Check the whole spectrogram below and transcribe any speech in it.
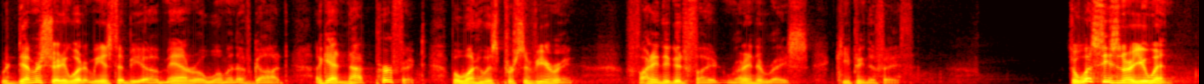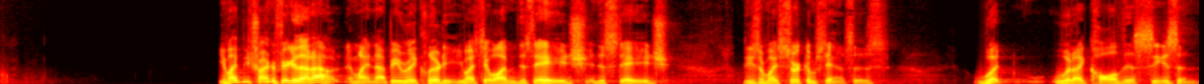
We're demonstrating what it means to be a man or a woman of God. Again, not perfect, but one who is persevering, fighting the good fight, running the race, keeping the faith. So, what season are you in? You might be trying to figure that out. It might not be really clear to you. You might say, Well, I'm this age, in this stage. These are my circumstances. What would I call this season?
